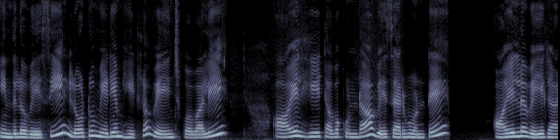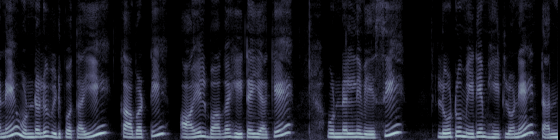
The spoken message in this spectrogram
ఇందులో వేసి లో టు మీడియం హీట్లో వేయించుకోవాలి. ఆయిల్ హీట్ అవ్వకుండా వేశారు అంటే ఆయిల్లో వేయగానే ఉండలు విడిపోతాయి. కాబట్టి ఆయిల్ బాగా హీట్ అయ్యాకే ఉండల్ని వేసి లో టు మీడియం హీట్లోనే టర్న్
